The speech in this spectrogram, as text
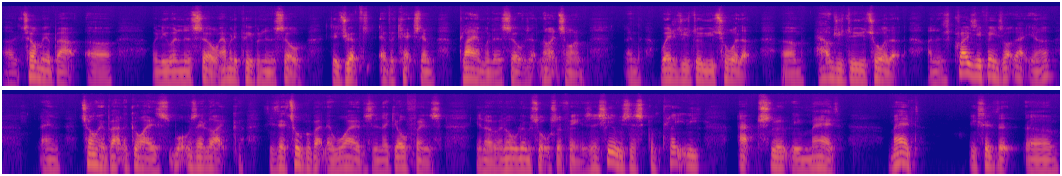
uh, tell me about uh, when he went in the cell. How many people in the cell? Did you ever catch them playing with themselves at night time? And where did you do your toilet? Um, how did you do your toilet? And there's crazy things like that, you know. And tell me about the guys. What was they like? Did they talk about their wives and their girlfriends, you know, and all them sorts of things? And she was just completely, absolutely mad, mad. He said that um,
